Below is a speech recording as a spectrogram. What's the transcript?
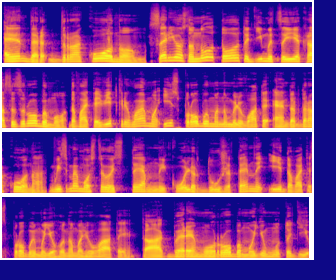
Ендер драконом. Серйозно, ну то тоді ми це якраз і зробимо. Давайте відкриваємо і спробуємо намалювати Ендер дракона. Візьмемо ось цей ось темний колір, дуже темний, і давайте спробуємо його намалювати. Так, беремо, робимо йому тоді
